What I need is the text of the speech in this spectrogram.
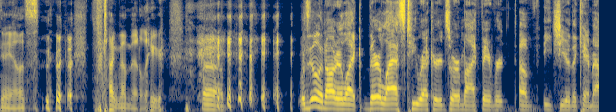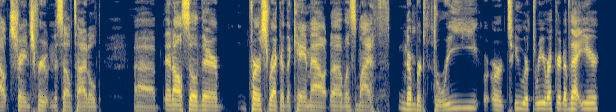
you know, let's we're talking about metal here. Uh, Zeal and Ardor, like their last two records are my favorite of each year that came out. Strange Fruit and the self-titled, uh, and also their first record that came out uh, was my th- number three or two or three record of that year.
